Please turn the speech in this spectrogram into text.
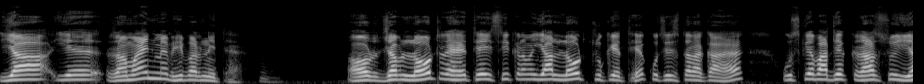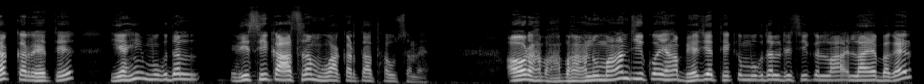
या ये रामायण में भी वर्णित है। और जब लौट रहे थे इसी क्रम में, या लौट चुके थे, कुछ इस तरह का है, उसके बाद एक राजस्व यज्ञ कर रहे थे, यहीं मुगदल ऋषि का आश्रम हुआ करता था उस समय। और हनुमान जी को यहाँ भेजे थे कि मुगदल ऋषि को लाए बगैर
